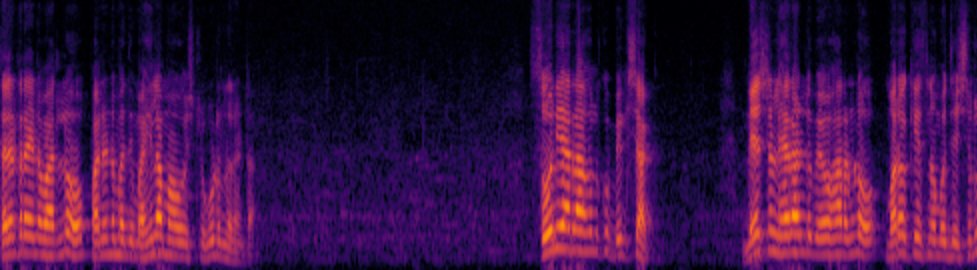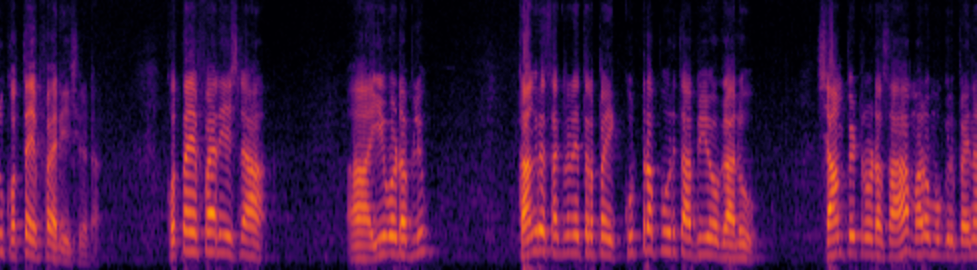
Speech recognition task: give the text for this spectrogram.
సరెండర్ అయిన వారిలో పన్నెండు మంది మహిళా మావోయిస్టులు కూడా ఉన్నారంట. సోనియా రాహుల్కు బిగ్ షాక్. నేషనల్ హెరాల్డ్ వ్యవహారంలో మరో కేసు నమోదు చేసినారు కొత్త ఎఫ్ఐఆర్ చేసిరట. కొత్త ఎఫ్ఐఆర్ చేసిన ఈఓడబ్ల్యూ కాంగ్రెస్ అగ్రనేతలపై కుట్రపూరిత అభియోగాలు శ్యామ్ పెట్రోడా సహా మరో ముగ్గురిపైన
